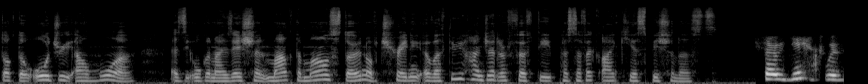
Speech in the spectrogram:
Dr. Audrey Aumua, as the organisation marked the milestone of training over 350 Pacific eye care specialists. So yes, with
